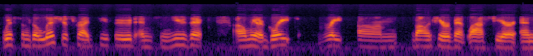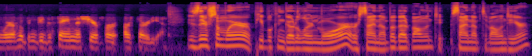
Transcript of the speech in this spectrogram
with some delicious fried seafood and some music. Um, we had a great great um, volunteer event last year, and we're hoping to do the same this year for our 30th. Is there somewhere people can go to learn more or sign up about volunteer? Sign up to volunteer?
